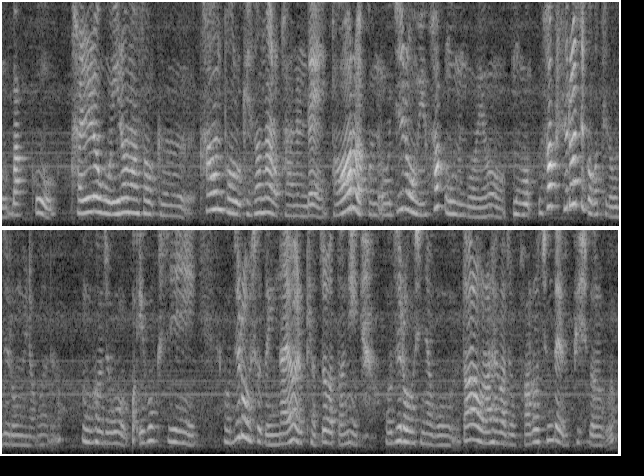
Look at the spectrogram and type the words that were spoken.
맞고 가려고 일어나서 그 카운터로 계산하러 가는데 바로 약간 어지러움이 확 오는 거예요. 뭔가 확 쓰러질 것 같은 어지러움이라고 해야 되나? 그래가지고 어, 이거 혹시 어지러울 수도 있나요? 이렇게 여쭤봤더니 어지러우시냐고 따라오라 해가지고 바로 침대에 눕히시더라고요.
